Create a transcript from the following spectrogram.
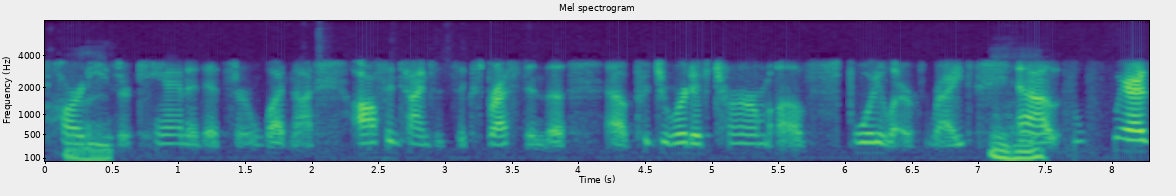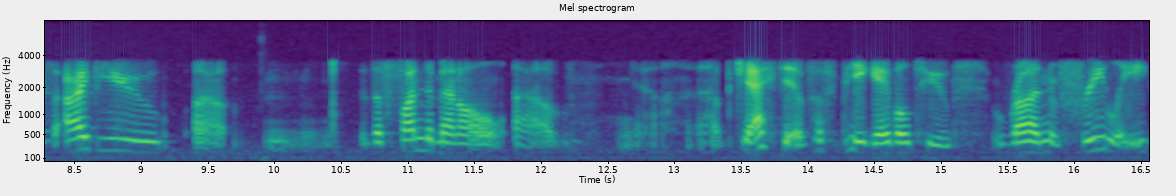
parties right. or candidates or whatnot. Oftentimes it's expressed in the uh, pejorative term of spoiler, right? Mm-hmm. Uh, whereas I view uh, the fundamental uh, objective of being able to run freely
